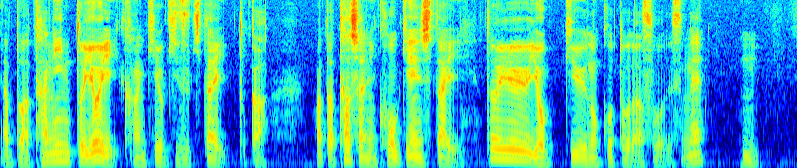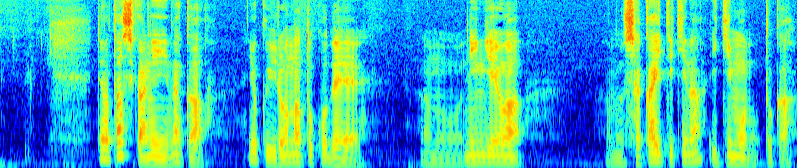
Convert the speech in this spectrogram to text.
あとは他人と良い関係を築きたいとかまた他者に貢献したいという欲求のことだそうですね。うん、でも確かになんかよくいろんなとこであの人間はあの社会的な生き物とか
